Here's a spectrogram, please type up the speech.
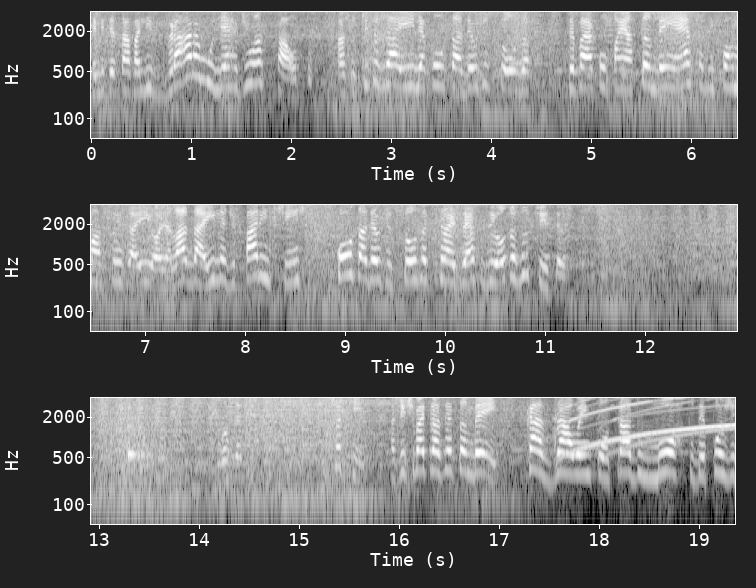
Ele tentava livrar a mulher de um assalto. As notícias da ilha com o Tadeu de Souza. Você vai acompanhar também essas informações aí, olha, lá da ilha de Parintins, com o Tadeu de Souza, que traz essas e outras notícias. Você aqui. A gente vai trazer também casal é encontrado morto depois de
